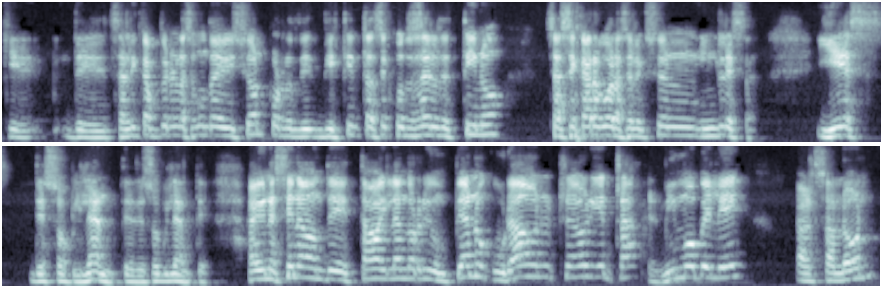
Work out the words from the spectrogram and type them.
que de salir campeón en la segunda división por di- distintas circunstancias del destino se hace cargo de la selección inglesa y es desopilante, desopilante. Hay una escena donde está bailando arriba un piano curado el entrenador y entra el mismo Pelé al salón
